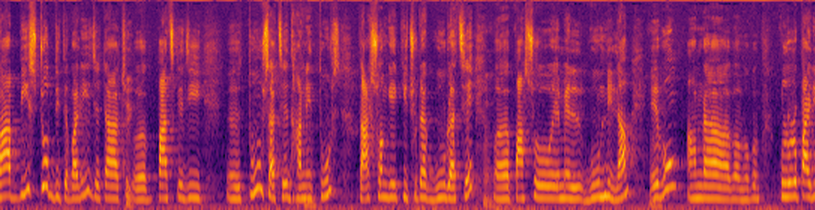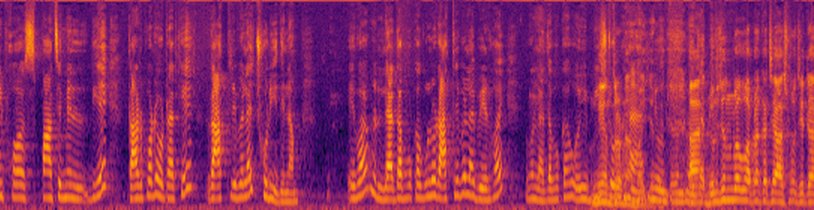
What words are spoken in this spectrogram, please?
বা বীজ টোপ দিতে পারি যেটা পাঁচ কেজি তুষ আছে ধানের তুষ তার সঙ্গে কিছুটা গুড় আছে পাঁচশো এম গুড় নিলাম এবং আমরা ক্লোরোপাইরিফস পাঁচ এম দিয়ে তারপরে ওটাকে রাত্রিবেলায় ছড়িয়ে দিলাম। এবার লেদা পোকাগুলো রাত্রিবেলায় বের হয় এবং লেদা পোকা ওই নিয়ন্ত্রণ হ্যাঁ হয়ে হয়ে দুর্যোধন বাবু আপনার কাছে আসব যেটা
